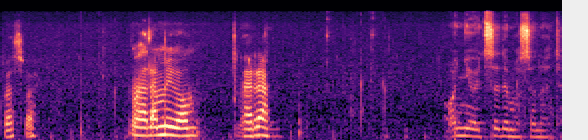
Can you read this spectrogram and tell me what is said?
veszve. Erre mi van? Erre? Annyi, hogy szedem a szenet.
